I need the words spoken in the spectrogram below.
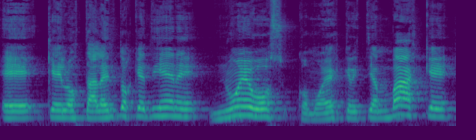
eh, que los talentos que tiene nuevos, como es Cristian Vázquez,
